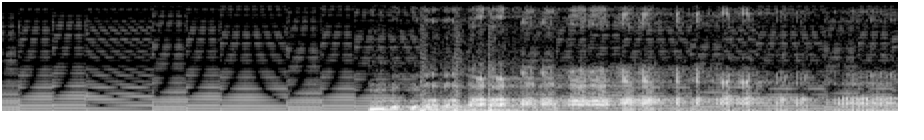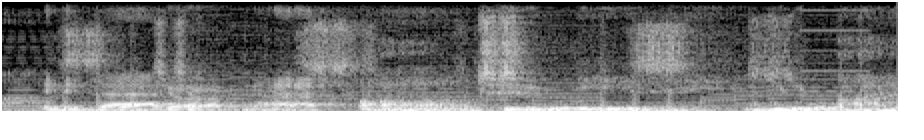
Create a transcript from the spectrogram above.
Is that your best? All too easy. You are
